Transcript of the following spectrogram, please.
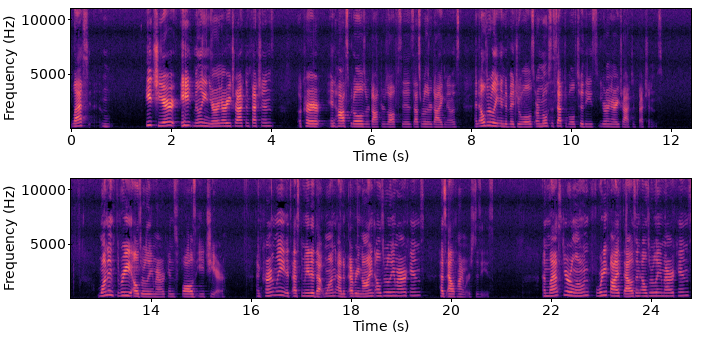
Last, each year, 8 million urinary tract infections occur in hospitals or doctor's offices. That's where they're diagnosed. And elderly individuals are most susceptible to these urinary tract infections. One in three elderly Americans falls each year. And currently, it's estimated that one out of every nine elderly Americans has Alzheimer's disease. And last year alone, 45,000 elderly Americans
